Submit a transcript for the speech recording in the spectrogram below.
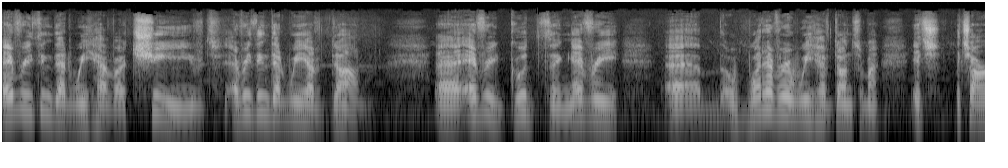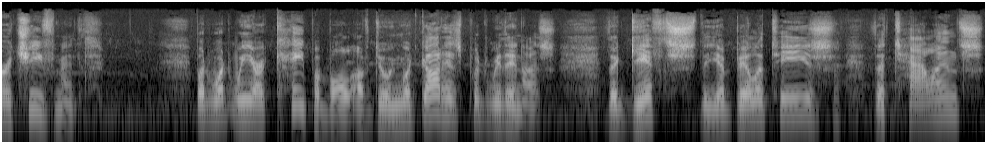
everything that we have achieved, everything that we have done, uh, every good thing, every uh, whatever we have done, to my it's it's our achievement. But what we are capable of doing, what God has put within us, the gifts, the abilities, the talents,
